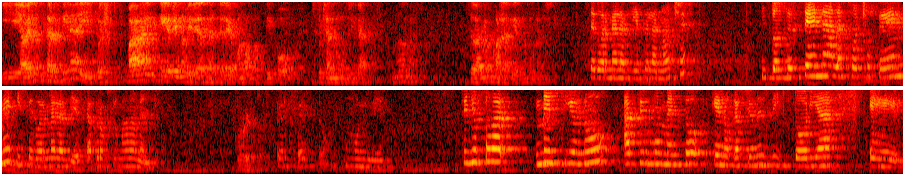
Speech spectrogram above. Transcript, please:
y a veces se retira y pues va y sigue viendo videos en el teléfono, tipo escuchando música, nada más. Se duerme como a las 10 más o menos. Se duerme a las 10 de la noche. Entonces cena a las 8 pm y se duerme a las 10 aproximadamente. Correcto. Perfecto, muy bien. Señor Tobar, mencionó hace un momento que en ocasiones Victoria, eh,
